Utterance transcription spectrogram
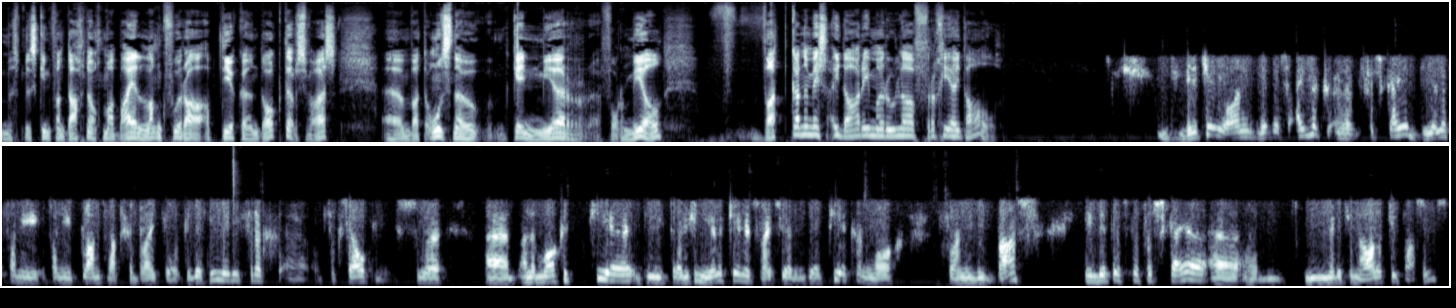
mis, miskien vandag nog maar baie lank voor daar apteke en dokters was, ehm um, wat ons nou ken meer meer formeel. Wat kan 'n mens uit daardie marula vruggie uithaal? Weet jy Johan, dit is eintlik uh, verskeie dele van die van die plant wat gebruik word. Dit is nie net die vrug uh, op sigself nie. So uh hulle maak 'n tee, die tradisionele kennis wys jy, dat jy tee kan maak van die bas en dit is vir verskeie uh um, medisinale toepassings.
